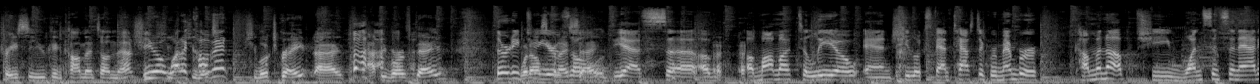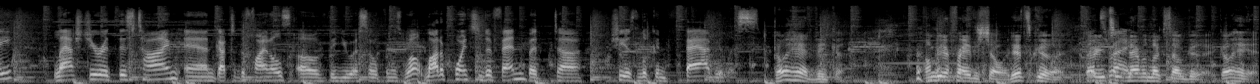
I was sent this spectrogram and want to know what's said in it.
Tracy, you can comment on that. She, you don't want to comment? Looks, she looked great. Uh, happy birthday. 32 years old, yes. Uh, a, a mama to Leo, and she looks fantastic. Remember, coming up, she won Cincinnati last year at this time and got to the finals of the U.S. Open as well. A lot of points to defend, but uh, She is looking fabulous. Go ahead, Vika. Don't be afraid to show it. It's good. 32 right. never looked so good. Go ahead.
